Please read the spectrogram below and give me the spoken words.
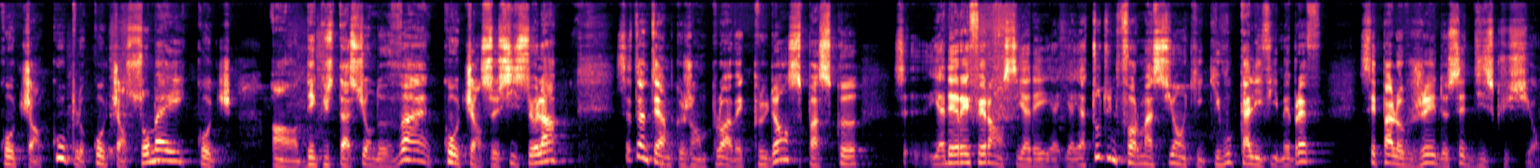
coach en couple, coach en sommeil, coach en dégustation de vin, coach en ceci, cela. C'est un terme que j'emploie avec prudence parce que il y a des références, il y a, toute une formation qui, vous qualifie. Mais bref, ce n'est pas l'objet de cette discussion.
